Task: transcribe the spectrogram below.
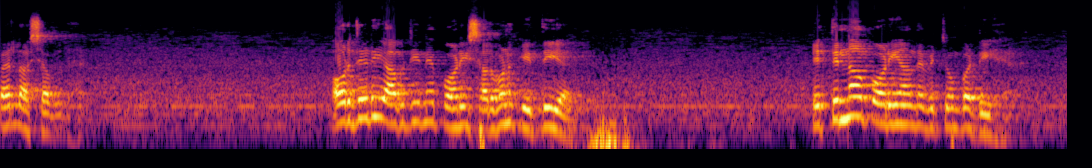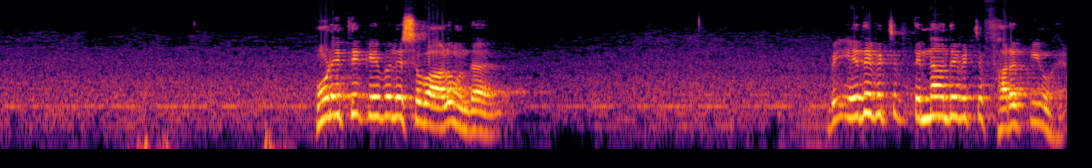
ਪਹਿਲਾ ਸ਼ਬਦ ਹੈ। ਔਰ ਜਿਹੜੀ ਆਪ ਜੀ ਨੇ ਪੌੜੀ ਸਰਵਣ ਕੀਤੀ ਹੈ, ਇਹ ਤਿੰਨਾਂ ਪੌੜੀਆਂ ਦੇ ਵਿੱਚੋਂ ਵੱਡੀ ਹੈ। ਹੁਣ ਇੱਥੇ ਕੇਵਲ ਇਹ ਸਵਾਲ ਹੁੰਦਾ ਹੈ ਵੀ ਇਹਦੇ ਵਿੱਚ ਤਿੰਨਾਂ ਦੇ ਵਿੱਚ ਫ਼ਰਕ ਕਿਉਂ ਹੈ?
